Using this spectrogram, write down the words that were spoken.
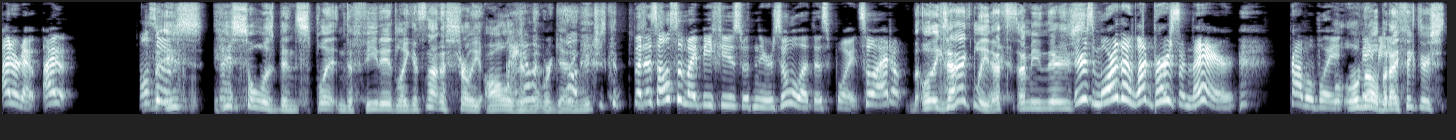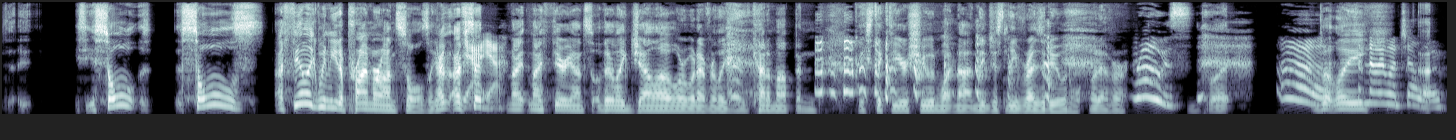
I don't know. I also But his his soul has been split and defeated like it's not necessarily all of him that we're getting well, we just get but it's also might be fused with Ner'zhul at this point. So I don't. well exactly that's i mean there's There's more than one person there. Probably. well, well, no but i think there's soul souls i feel like we need a primer on souls like i've, I've Yeah, said yeah. My, my theory on soul they're like jello or whatever like you cut them up and they stick to your shoe and whatnot and they just leave residue and whatever Rose. but Oh, But, like, uh, now I want Jello.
